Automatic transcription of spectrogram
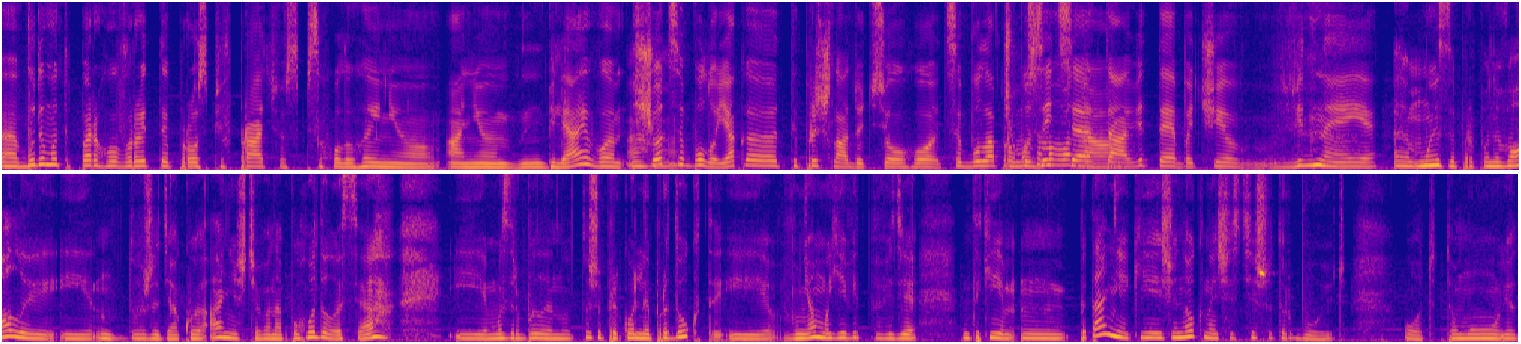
Е, Будемо тепер говорити про співпрацю з психологинею Анією Біляєвою. Ага. Що це було? Як е, ти прийшла до цього? Це була пропозиція та від тебе чи від неї? Е, Ми запропонували, і ну, дуже дякую Ані, що вона погодилася. І ми зробили ну, дуже прикольний продукт, і в ньому є відповіді на такі м, питання, які жінок найчастіше турбують. От тому я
